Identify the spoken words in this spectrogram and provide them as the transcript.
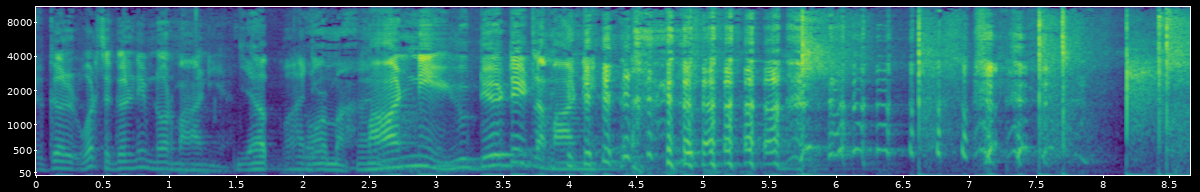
the girl. What's the girl name? Nur Mahani. Yep, Mahani. Nur Mahani. Mahani, you did it, lah, Mahani.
